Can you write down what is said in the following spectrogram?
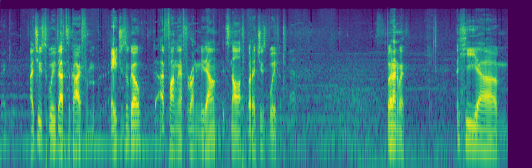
Thank you. I choose to believe that's the guy from ages ago. I finally after running me down. It's not, but I choose to believe it. But anyway, he um,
